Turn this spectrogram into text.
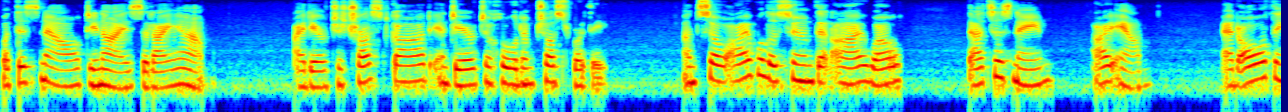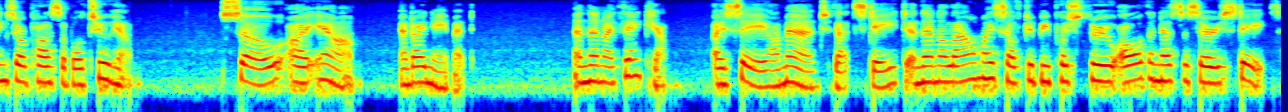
what this now denies that I am. I dare to trust God and dare to hold Him trustworthy. And so I will assume that I, well, that's his name, I am, and all things are possible to him. So I am, and I name it. And then I thank him. I say Amen to that state, and then allow myself to be pushed through all the necessary states,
